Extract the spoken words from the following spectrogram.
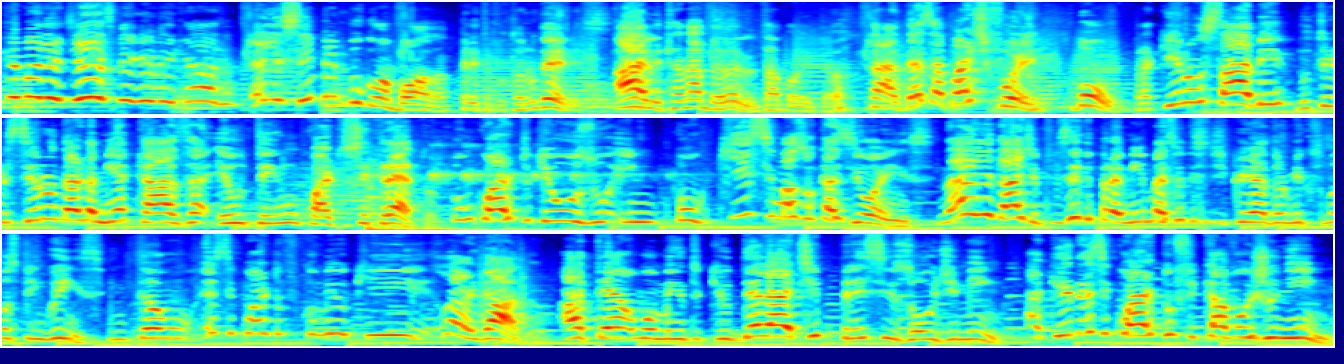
Que bonitinho peguei brincando. Eles sempre bugam a bola. Peraí, tá faltando um deles. Ah, ele tá nadando. Tá bom, então. Tá, dessa parte foi. Bom, pra quem não sabe, no terceiro andar da minha casa, eu tenho um quarto secreto. Um quarto que eu uso em pouquíssimas ocasiões. Na realidade, eu fiz ele pra mim, mas eu decidi criar dormir com os meus pinguins. Então, esse quarto ficou meio que largado. Até o momento que o Delete precisou de mim. Aqui nesse quarto ficava o Juninho,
